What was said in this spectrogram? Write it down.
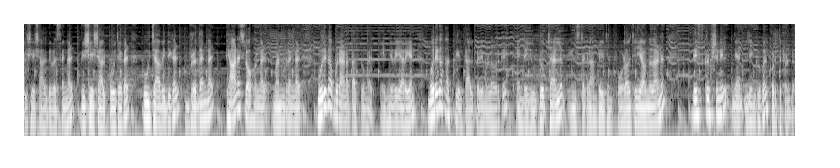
വിശേഷാൽ ദിവസങ്ങൾ വിശേഷാൽ പൂജകൾ പൂജാവിധികൾ വ്രതങ്ങൾ ധ്യാന ശ്ലോകങ്ങൾ മന്ത്രങ്ങൾ മുരുകപുരാണ തത്വങ്ങൾ എന്നിവയറിയാൻ മുരുക ഭക്തിയിൽ താല്പര്യമുള്ളവർക്ക് എന്റെ യൂട്യൂബ് ചാനലും ഇൻസ്റ്റാഗ്രാം പേജും ഫോളോ ചെയ്യാവുന്നതാണ്. ഡിസ്ക്രിപ്ഷനിൽ ഞാൻ ലിങ്കുകൾ കൊടുത്തിട്ടുണ്ട്.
